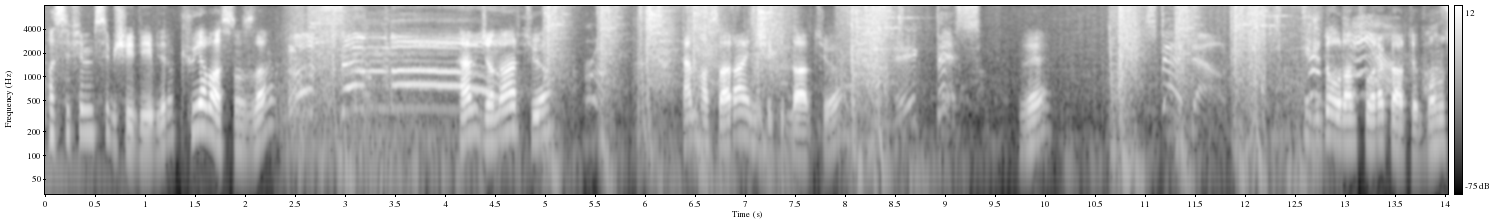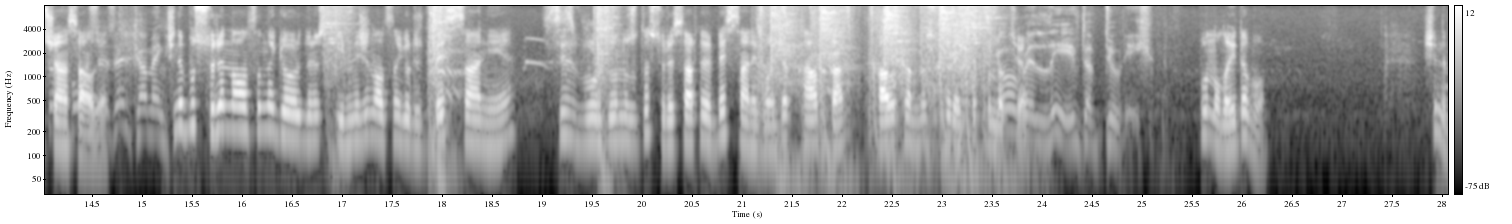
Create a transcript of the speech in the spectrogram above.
pasifimsi bir şey diyebilirim. Q'ya bastığınızda hem canı artıyor hem hasarı aynı şekilde artıyor ve gücü de orantılı olarak artıyor. Bonus can sağlıyor. Şimdi bu sürenin altında gördüğünüz, imlecin altında gördüğünüz 5 saniye siz vurduğunuzda süresi artıyor ve 5 saniye boyunca kalkan kalkanını sürekli fırlatıyor. Bunun olayı da bu. Şimdi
